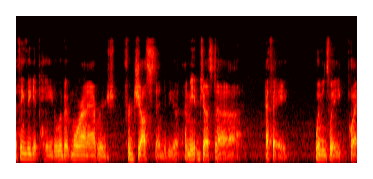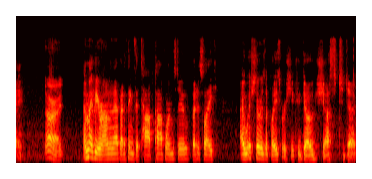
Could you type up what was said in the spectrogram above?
I think they get paid a little bit more on average for just NW. I mean, just uh, FA women's league play. All right. I might be wrong on that, but I think the top top ones do. But it's like I wish there was a place where she could go just to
